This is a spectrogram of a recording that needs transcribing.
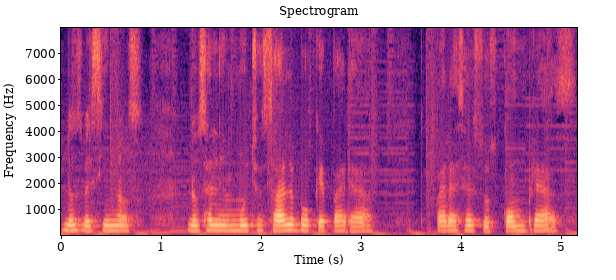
Los vecinos no salen mucho salvo que para, para hacer sus compras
